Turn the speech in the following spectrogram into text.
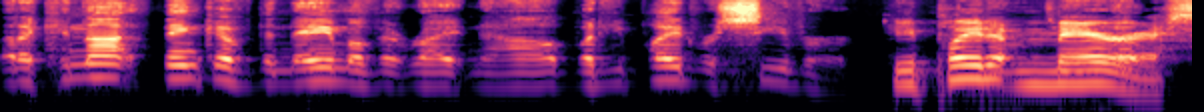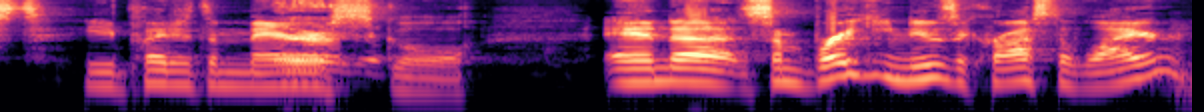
that I cannot think of the name of it right now, but he played receiver. He played at Marist. He played at the Marist is. school. And uh, some breaking news across the wire.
